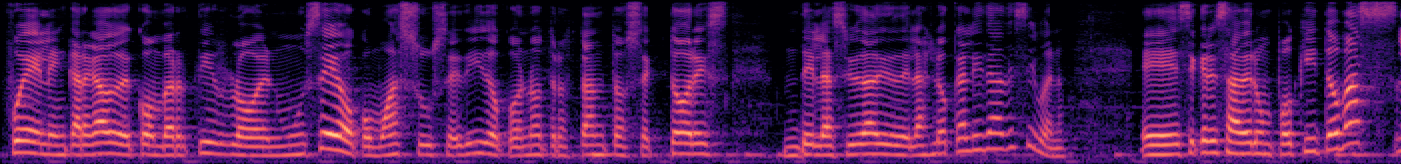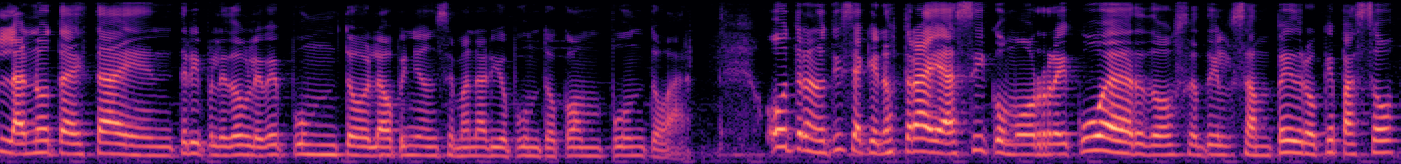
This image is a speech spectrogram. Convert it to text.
fue el encargado de convertirlo en museo, como ha sucedido con otros tantos sectores de la ciudad y de las localidades. Y bueno, eh, si querés saber un poquito más, la nota está en www.laopinionsemanario.com.ar. Otra noticia que nos trae así como recuerdos del San Pedro que pasó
